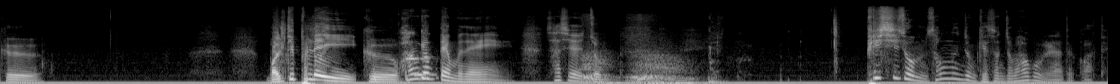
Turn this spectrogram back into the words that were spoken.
그 멀티플레이 그 환경 때문에 사실 좀 PC 좀 성능 좀 개선 좀 하고 그래야 될 것 같아.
